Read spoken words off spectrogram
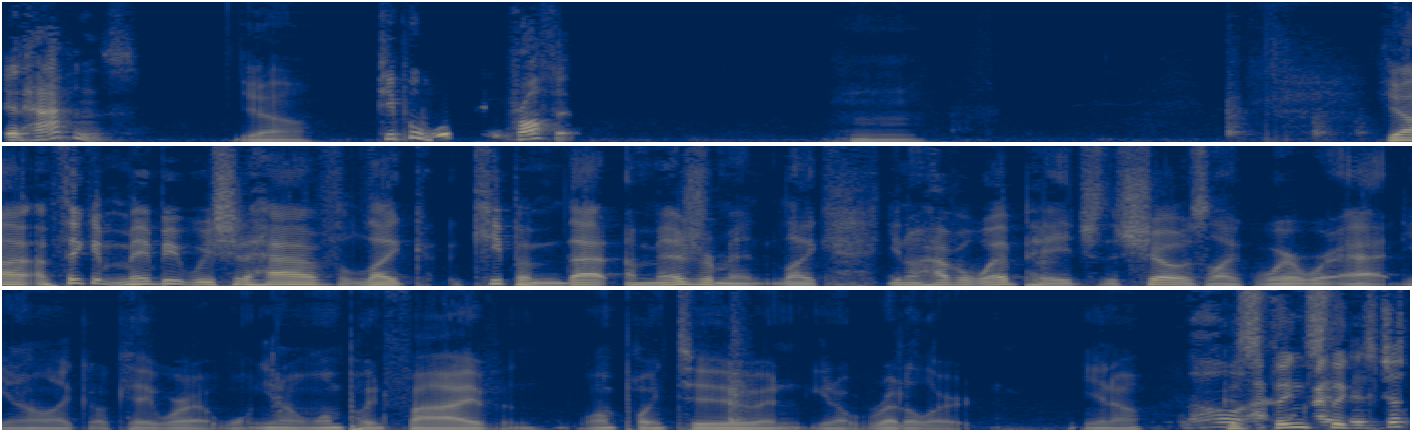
It happens. Yeah. People will take profit. Hmm. Yeah, I'm thinking maybe we should have like keep a, that a measurement, like you know, have a web page that shows like where we're at. You know, like okay, we're at you know 1.5 and 1.2, and you know, red alert. You know, because I- things I- that it's just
